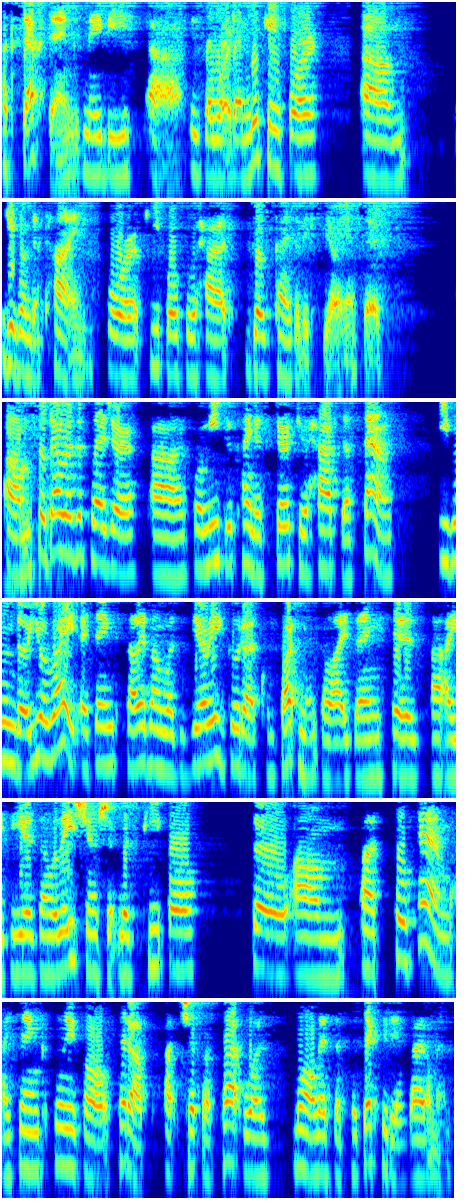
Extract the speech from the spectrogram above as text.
accepting maybe uh, is the word I'm looking for. Um, given the time for people who had those kinds of experiences. Um, so that was a pleasure uh, for me to kind of start to have the sense even though you're right, I think Sullivan was very good at compartmentalizing his uh, ideas and relationship with people so um, uh, for him, I think clinical setup at Sheppard Pratt was more or less a protected environment.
